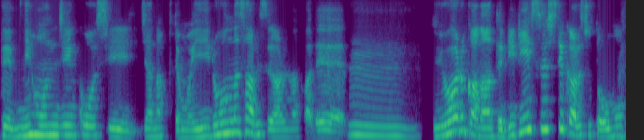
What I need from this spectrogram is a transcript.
で日本人講師じゃなくてもいろんなサービスがある中で。うん。需要あるかな？ってリリースしてからちょっと思っ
